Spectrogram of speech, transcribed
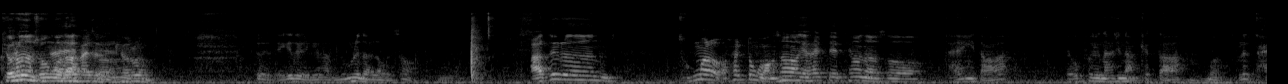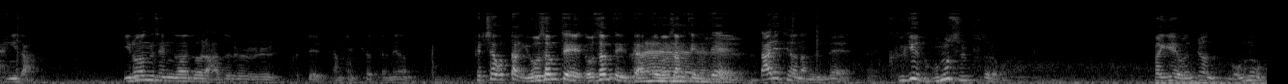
결혼은 좋은 거다. 네, 맞아요. 네. 결혼. 또 애기들 얘기를 하면 눈물이 날라고 해서 아들은 정말 활동 왕성하게 할 때 태어나서 다행이다. 배고프게는 하진 않겠다. 뭐 그래도 다행이다. 이런 생각을 아들을 그때 당시 키웠다면 해치하고 딱 요 상태 요 상태일 때 아까 요 네. 상태일 때 네. 딸이 태어났는데 그게 너무 슬프더라고요. 아, 이게 완전 너무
